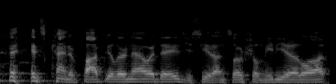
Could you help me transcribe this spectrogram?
it's kind of popular nowadays. You see it on social media a lot.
